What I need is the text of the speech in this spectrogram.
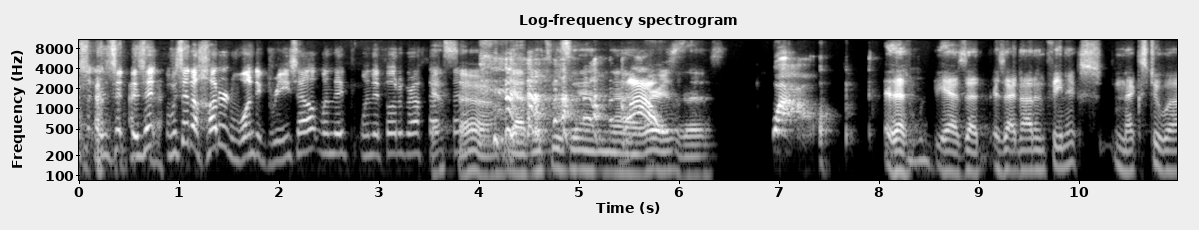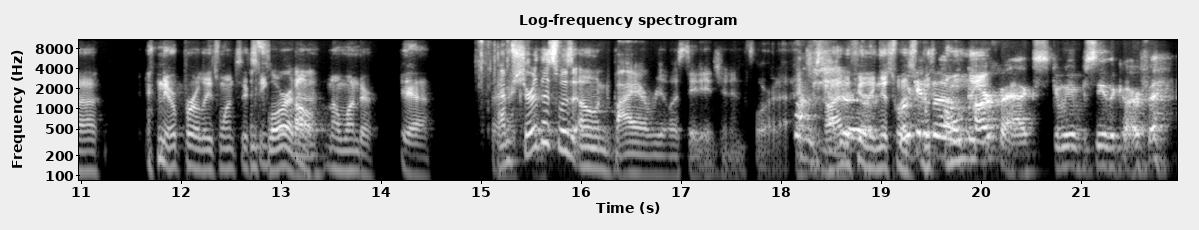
Is, is it, is it was it 101 degrees out when they when they photographed that? Guess thing? so. Yeah, this is in. Uh, Wow. Where is this? wow. Is that yeah, is that is that not in Phoenix next to uh near Pearley's 116? Florida. Oh, no wonder. Yeah. That I'm sure sense. this was owned by a real estate agent in Florida. I'm I have a feeling this was- Look at the only- Carfax. Can we see the Carfax?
